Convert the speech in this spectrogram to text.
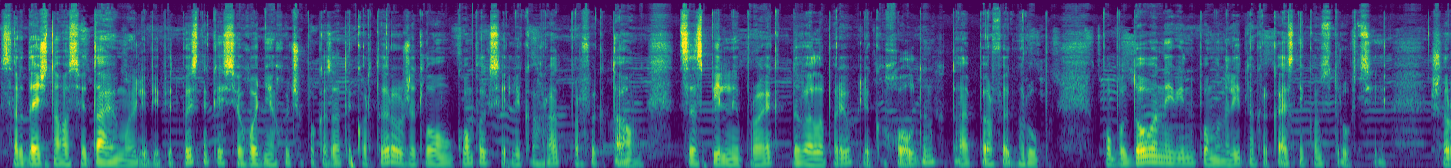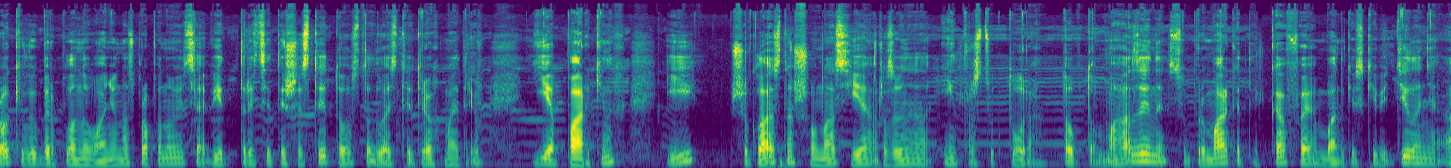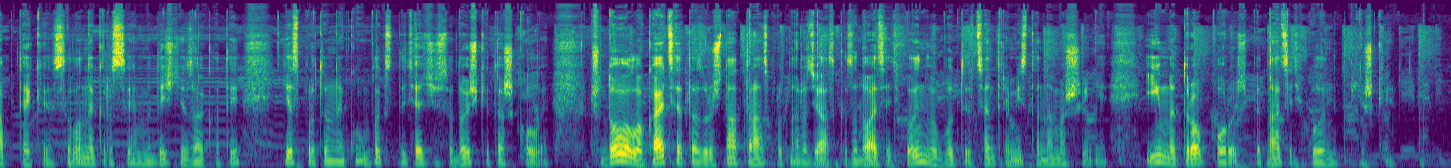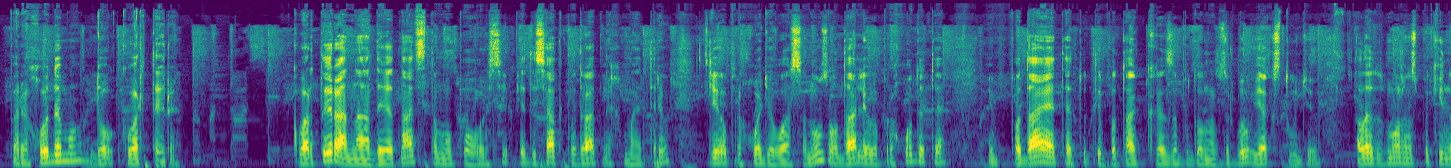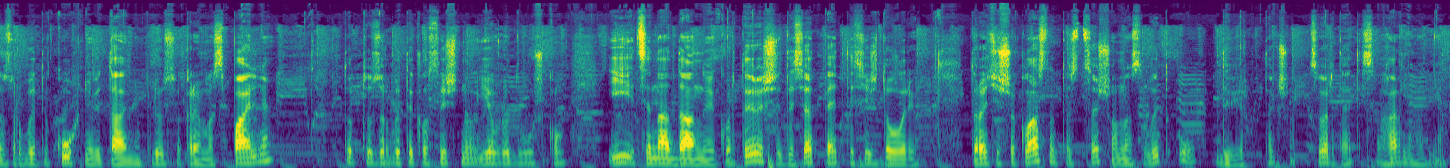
Сердечно вас вітаю, мої любі підписники. Сьогодні я хочу показати квартиру у житловому комплексі Лікоград Perfect Town. Це спільний проект девелоперів Ліко Холдинг та Perfect Group. Побудований він по монолітно-каркасній конструкції. Широкий вибір планування у нас пропонується від 36 до 123 метрів. Є паркінг і що класно, що у нас є розвинена інфраструктура, тобто магазини, супермаркети, кафе, банківські відділення, аптеки, салони краси, медичні заклади, є спортивний комплекс, дитячі садочки та школи. Чудова локація та зручна транспортна розв'язка. За 20 хвилин ви будете в центрі міста на машині. І метро поруч 15 хвилин пішки. Переходимо до квартири. Квартира на 19-му поверсі, 50 квадратних метрів. Зліва приходить у вас санузел, далі ви проходите і попадаєте. Тут, типу, так забудовник зробив, як студію. Але тут можна спокійно зробити кухню, вітальню, плюс окрема спальня, тобто зробити класичну євродвушку. І ціна даної квартири 65 тисяч доларів. До речі, що класно, то це що у нас вид у двір. Так що звертайтеся, гарного дня.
